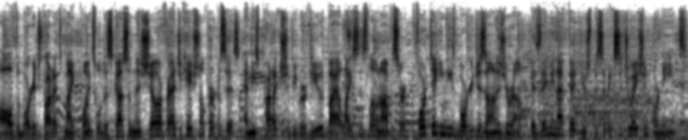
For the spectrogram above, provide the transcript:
All of the mortgage products Mike Points will discuss on this show are for educational purposes, and these products should be reviewed by a licensed loan officer before taking these mortgages on as your own, as they may not fit your specific situation or needs.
